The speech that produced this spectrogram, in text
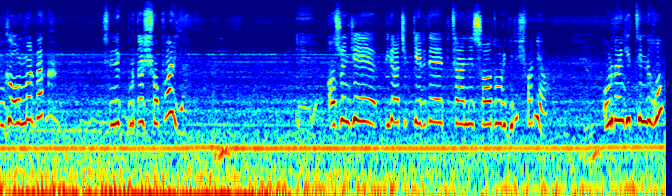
Çünkü onlar bak şimdi burada şok var ya. Ee, az önce birazcık geride bir tane sağa doğru giriş var ya. Oradan gittiğinde hop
